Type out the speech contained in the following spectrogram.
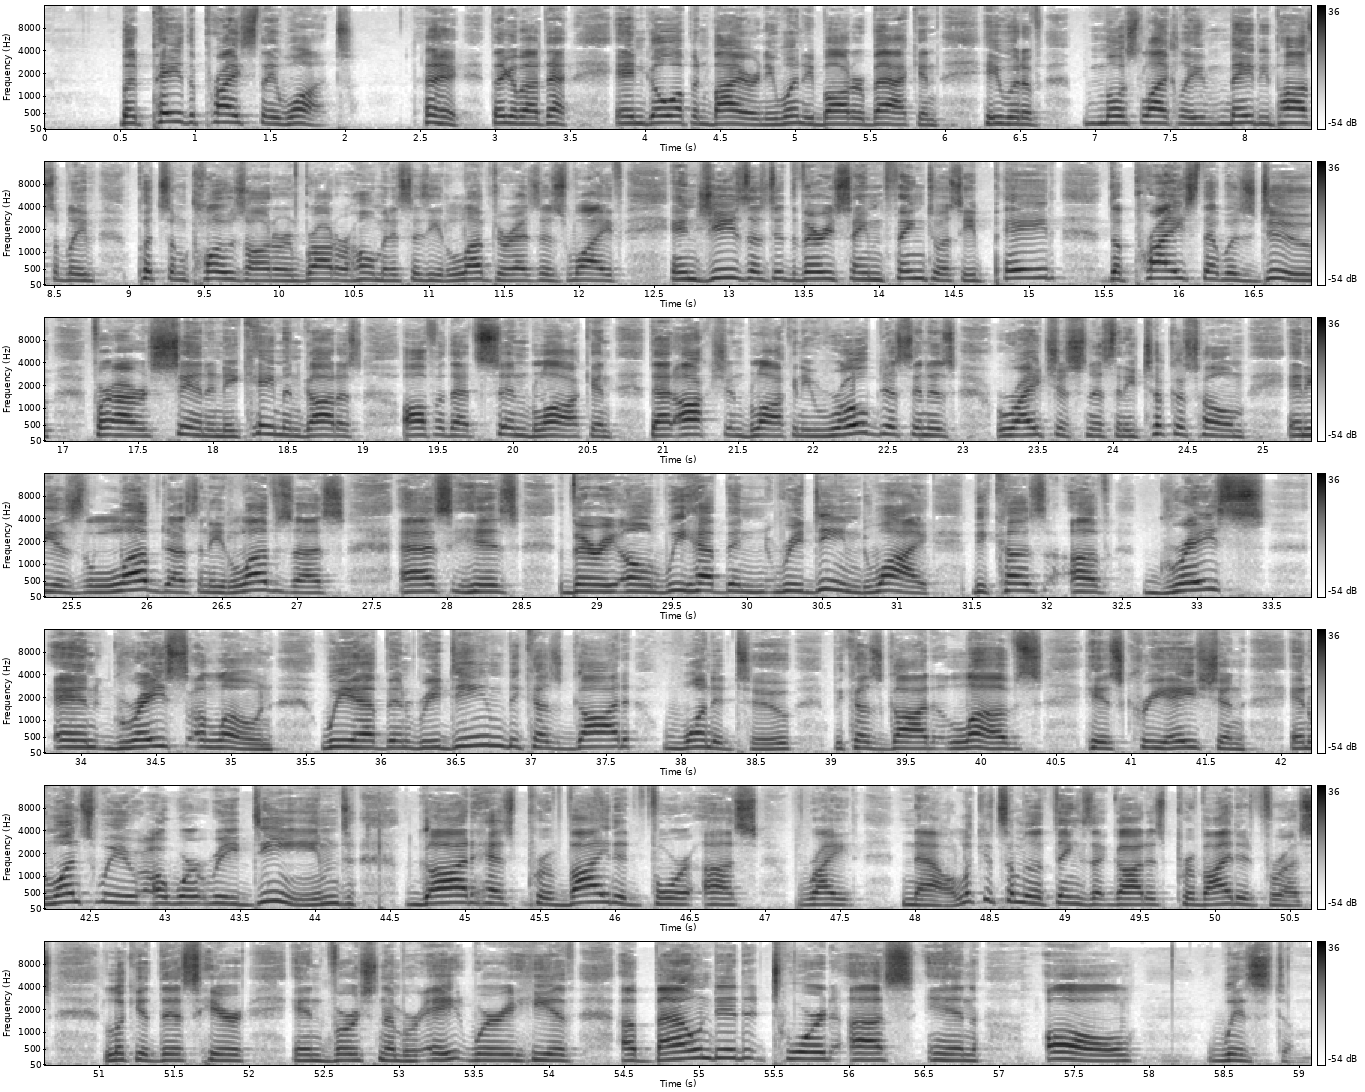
but pay the price they want. Hey, think about that. And go up and buy her. And he went and he bought her back. And he would have most likely, maybe possibly, put some clothes on her and brought her home. And it says he loved her as his wife. And Jesus did the very same thing to us. He paid the price that was due for our sin. And he came and got us off of that sin block and that auction block. And he robed us in his righteousness. And he took us home. And he has loved us and he loves us as his very own. We have been redeemed. Why? Because of grace and grace alone. We have been redeemed because God wanted to, because God loves His creation. And once we were redeemed, God has provided for us right now. Look at some of the things that God has provided for us. Look at this here in verse number 8, where He hath abounded toward us in all wisdom.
